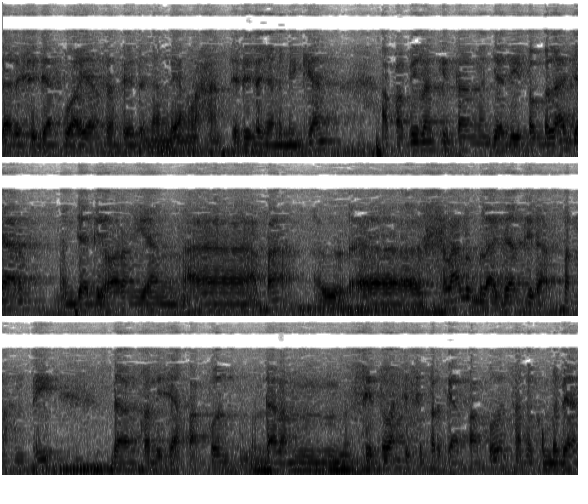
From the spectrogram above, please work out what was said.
dari sejak buaya sampai dengan liang lahat. Jadi dengan demikian apabila kita menjadi pembelajar, menjadi orang yang uh, apa uh, selalu belajar tidak pernah henti dalam kondisi apa pun, dalam situasi seperti apa pun sampai kemudian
